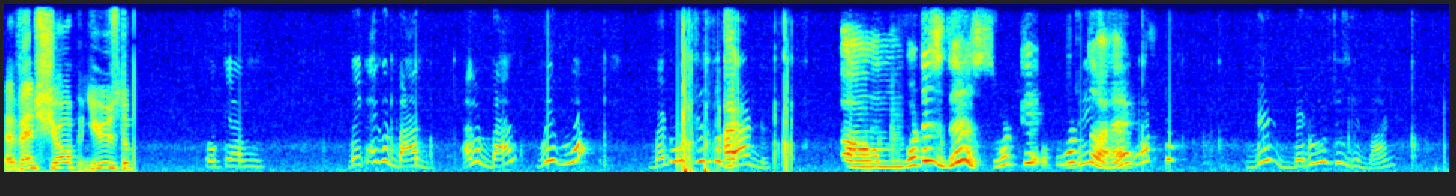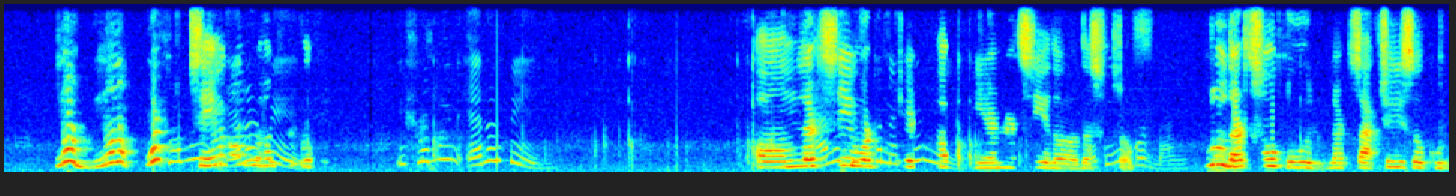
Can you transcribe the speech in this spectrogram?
Event shop. Use the. Okay, I'm. Wait, I got banned. I got banned? Wait, what? Bedwars just got I- banned. Um, what is this? What? What Wait, the heck? What the? Did Bedwars just get banned? No, no, no. What? Same account. error you page. have to- It showed me an error page. Um, let's Man, see what it up here. and Let's see the the stuff. Bro, that's so cool. That's actually so cool.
